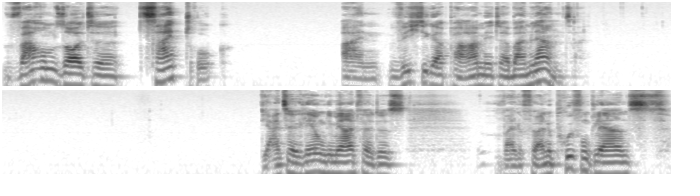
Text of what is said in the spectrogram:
Warum sollte Zeitdruck ein wichtiger Parameter beim Lernen sein? Die einzige Erklärung, die mir einfällt, ist, weil du für eine Prüfung lernst,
